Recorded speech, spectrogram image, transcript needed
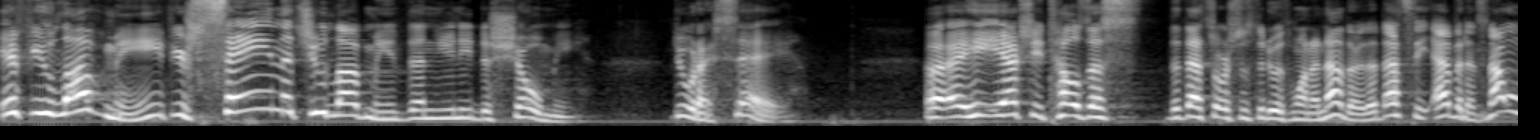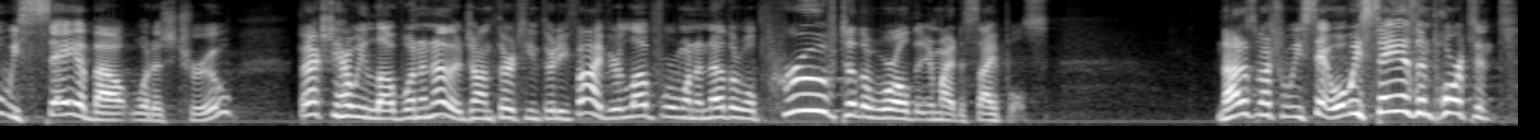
if you love me, if you're saying that you love me, then you need to show me. Do what I say. Uh, he actually tells us that that's what we're supposed to do with one another, that that's the evidence, not what we say about what is true, but actually how we love one another. John 13, 35, your love for one another will prove to the world that you're my disciples. Not as much what we say. What we say is important,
